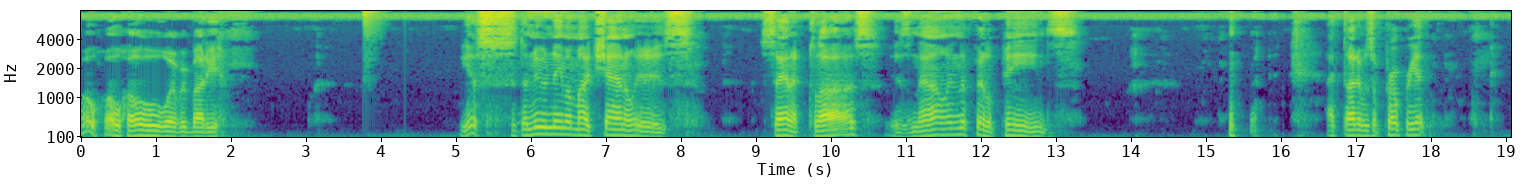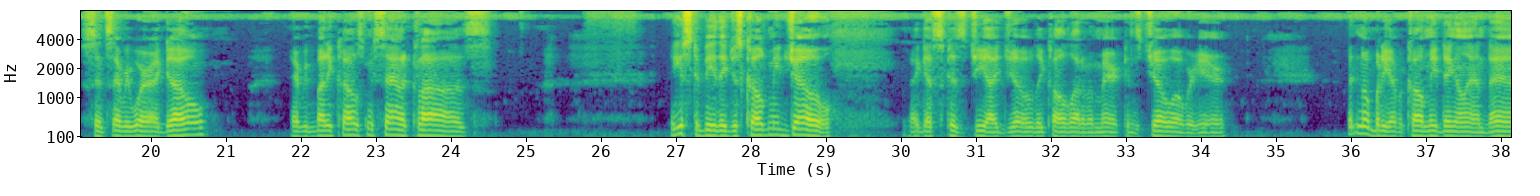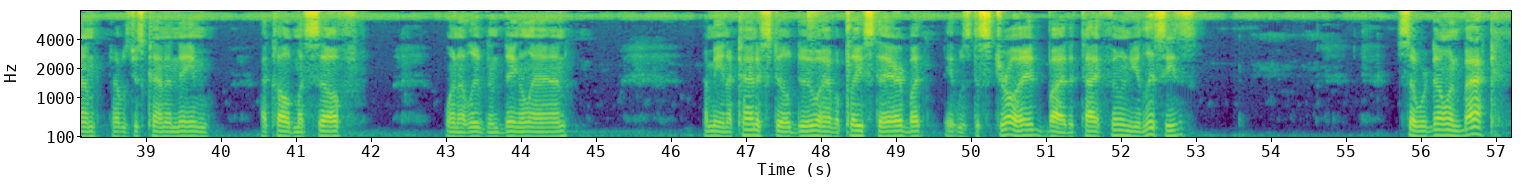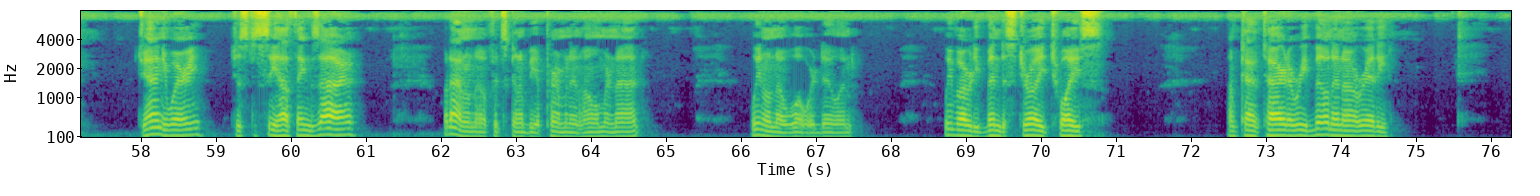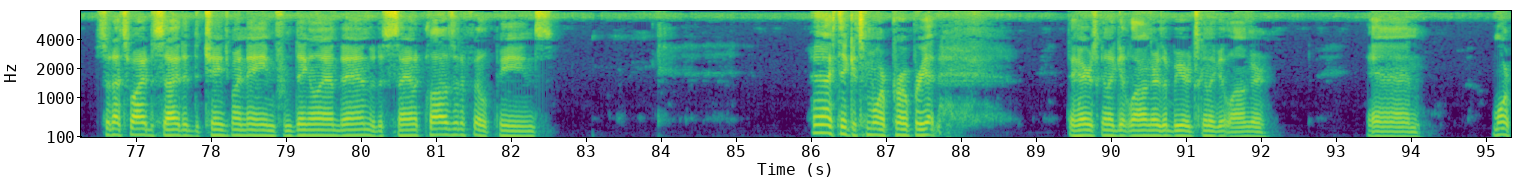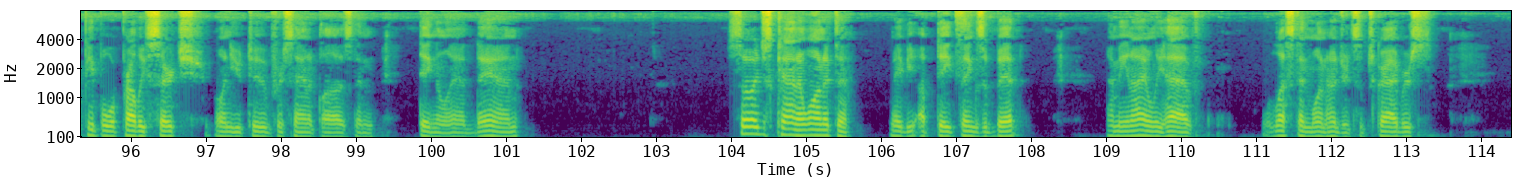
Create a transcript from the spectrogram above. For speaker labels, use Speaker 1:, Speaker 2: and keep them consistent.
Speaker 1: Ho, ho, ho, everybody. Yes, the new name of my channel is Santa Claus is now in the Philippines. I thought it was appropriate since everywhere I go, everybody calls me Santa Claus. It used to be they just called me Joe. I guess because G.I. Joe, they call a lot of Americans Joe over here. But nobody ever called me Dingalan Dan. That was just kind of name I called myself when I lived in Dingalan. I mean, I kind of still do. I have a place there, but it was destroyed by the typhoon Ulysses. So we're going back January just to see how things are. But I don't know if it's going to be a permanent home or not. We don't know what we're doing. We've already been destroyed twice. I'm kind of tired of rebuilding already. So that's why I decided to change my name from Dingalan Dan to the Santa Claus of the Philippines. I think it's more appropriate. The hair's going to get longer, the beard's going to get longer. And more people will probably search on YouTube for Santa Claus than Dingalan Dan. So I just kind of wanted to maybe update things a bit. I mean, I only have less than 100 subscribers.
